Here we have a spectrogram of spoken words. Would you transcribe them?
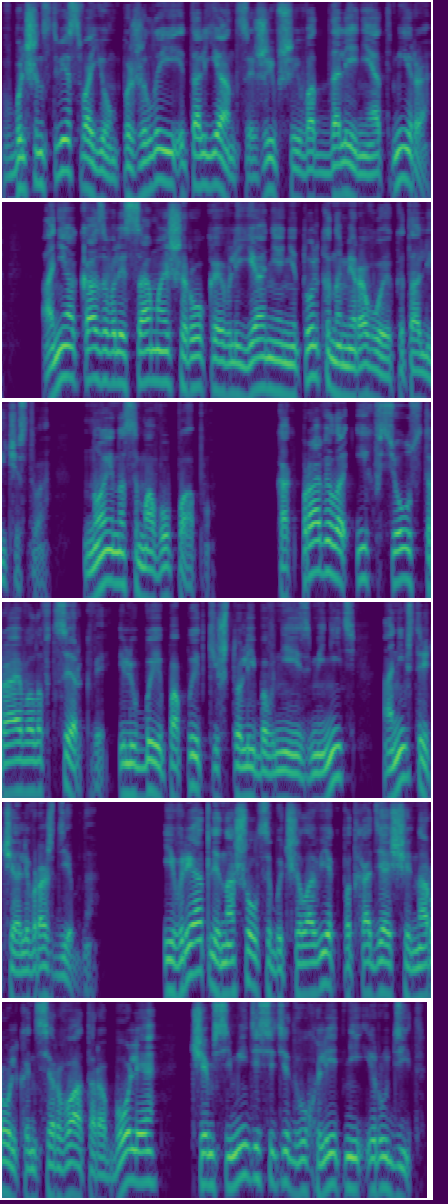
В большинстве своем пожилые итальянцы, жившие в отдалении от мира, они оказывали самое широкое влияние не только на мировое католичество, но и на самого папу. Как правило, их все устраивало в церкви, и любые попытки что-либо в ней изменить они встречали враждебно. И вряд ли нашелся бы человек, подходящий на роль консерватора более, чем 72-летний эрудит,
